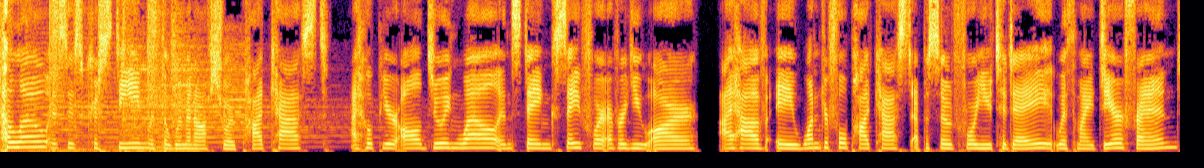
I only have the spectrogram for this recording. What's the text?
Hello, this is Christine with the Women Offshore podcast. I hope you're all doing well and staying safe wherever you are. I have a wonderful podcast episode for you today with my dear friend,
